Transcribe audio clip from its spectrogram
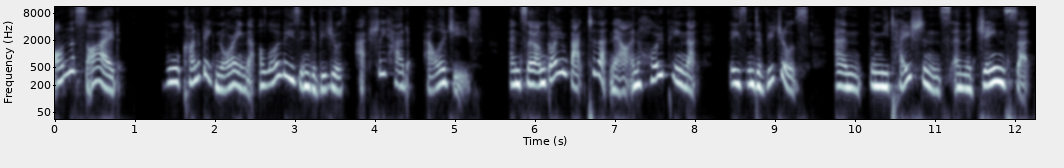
On the side, we are kind of ignoring that a lot of these individuals actually had allergies. And so I'm going back to that now and hoping that these individuals and the mutations and the genes that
